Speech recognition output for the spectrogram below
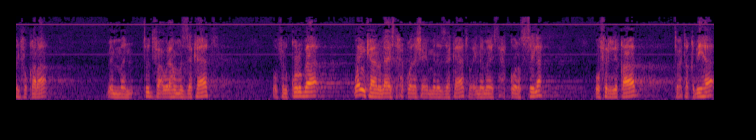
الفقراء ممن تدفع لهم الزكاة وفي القربى وإن كانوا لا يستحقون شيء من الزكاة وإنما يستحقون الصلة وفي الرقاب تعتق بها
